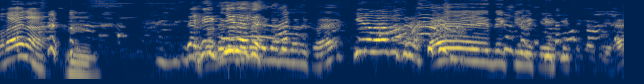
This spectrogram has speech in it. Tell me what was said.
हो रहा है ना? हम्म। देखिए देखो। देखो देखो गिरे बाबू तुम ए, देखिए देखिए कैसे करती है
